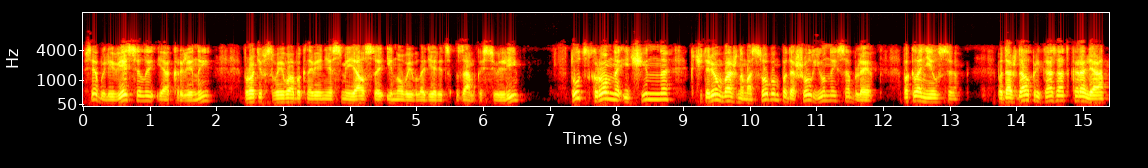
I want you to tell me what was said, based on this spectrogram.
Все были веселы и окрылены, против своего обыкновения смеялся и новый владелец замка Сюлли. Тут скромно и чинно к четырем важным особам подошел юный Сабле, поклонился, подождал приказа от короля.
